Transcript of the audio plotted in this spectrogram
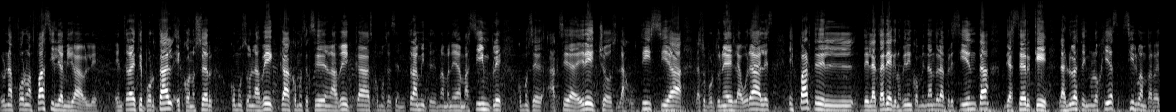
de una forma fácil y amigable. Entrar a este portal es conocer cómo son las becas, cómo se acceden a las becas, cómo se hacen trámites de una manera más simple, cómo se accede a derechos, la justicia, las oportunidades laborales. Es parte de la tarea que nos viene encomendando la presidenta de hacer que las nuevas tecnologías sirvan para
